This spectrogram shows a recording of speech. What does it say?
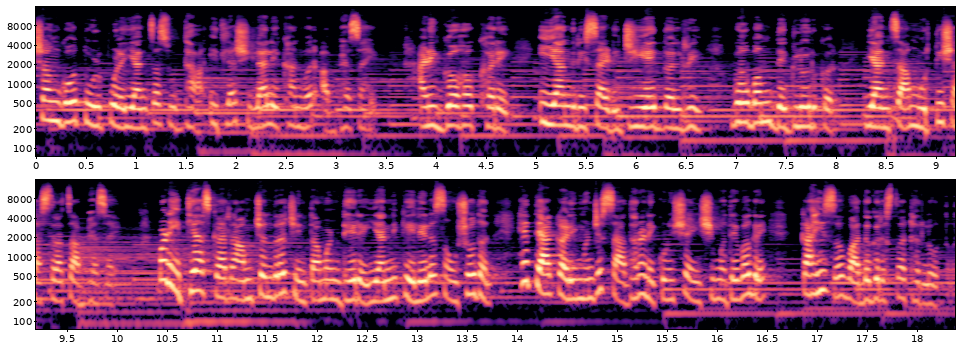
शंगो तुळपुळे यांचा सुद्धा इथल्या शिलालेखांवर अभ्यास आहे. आणि गह खरे इयान रिसाड जी ए दलरी गोबम देगलूरकर यांचा मूर्तीशास्त्राचा अभ्यास आहे. पण इतिहासकार रामचंद्र चिंतामण ढेरे यांनी केलेलं संशोधन हे त्या काळी म्हणजे साधारण एकोणीसशे ऐंशीमध्ये वगैरे काहीसं वादग्रस्त ठरलं होतं.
